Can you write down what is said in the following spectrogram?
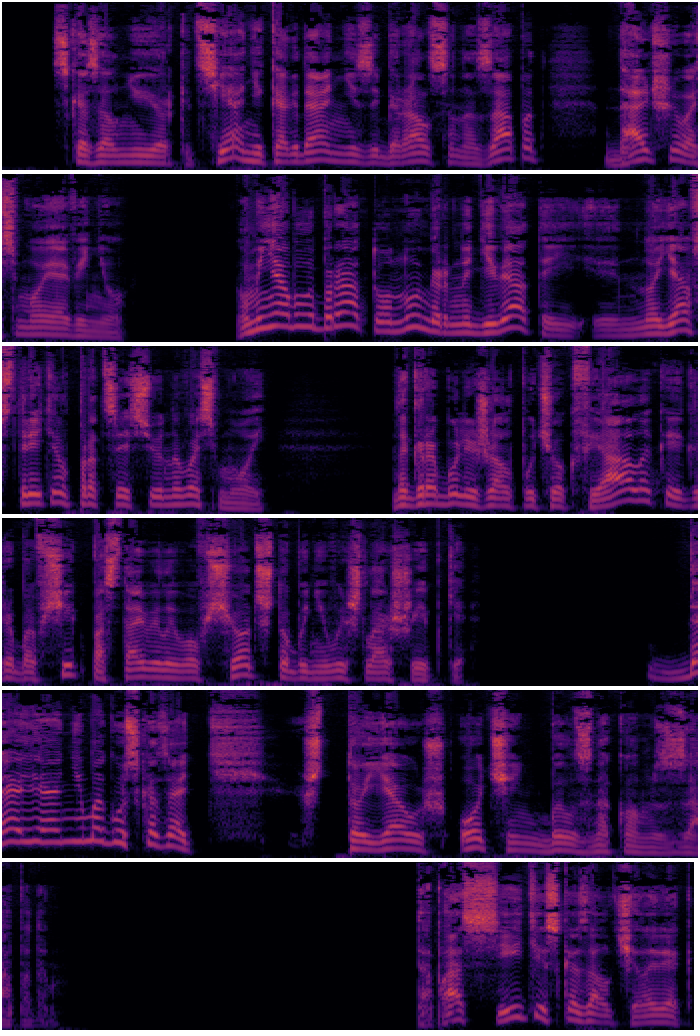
— сказал нью-йоркец. «Я никогда не забирался на запад дальше Восьмой авеню. У меня был брат, он умер на девятой, но я встретил процессию на восьмой. На гробу лежал пучок фиалок, и гробовщик поставил его в счет, чтобы не вышло ошибки. Да я не могу сказать, что я уж очень был знаком с Западом. «Топас-Сити», — сказал человек,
